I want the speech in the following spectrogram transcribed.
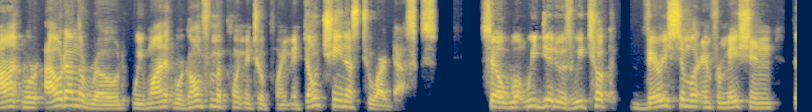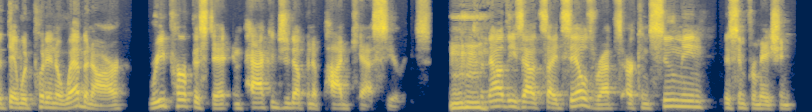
on we're out on the road we want it we're going from appointment to appointment don't chain us to our desks so what we did was we took very similar information that they would put in a webinar repurposed it and packaged it up in a podcast series mm-hmm. so now these outside sales reps are consuming this information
